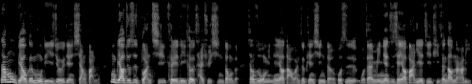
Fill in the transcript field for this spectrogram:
那目标跟目的地就有点相反了。目标就是短期可以立刻采取行动的，像是我明天要打完这篇心得，或是我在明年之前要把业绩提升到哪里。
